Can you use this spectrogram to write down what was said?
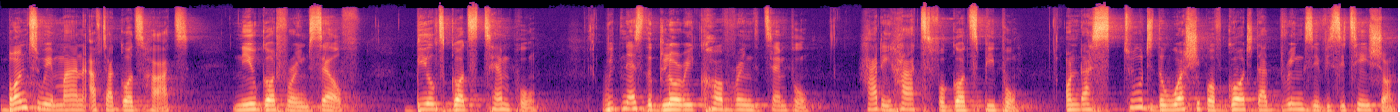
Born to a man after God's heart, knew God for himself, built God's temple, witnessed the glory covering the temple, had a heart for God's people, understood the worship of God that brings a visitation,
